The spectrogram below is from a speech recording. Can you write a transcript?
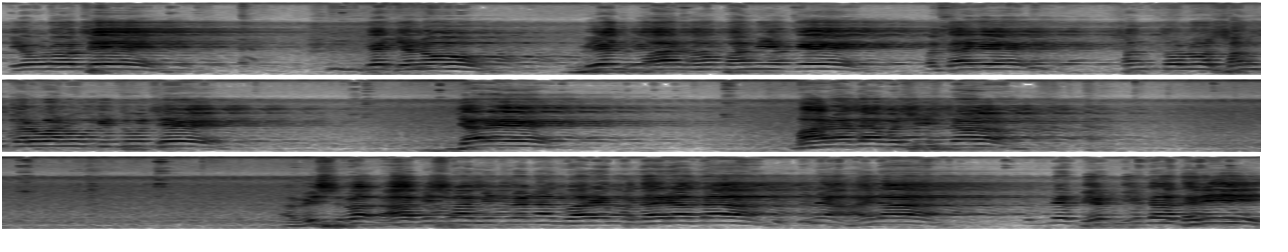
કેવડો છે કે જેનો વેદ પાર ન પામી કે બધાએ સંતોનો સંગ કરવાનું કીધું છે. જ્યારે મહારાજા વશિષ્ઠ વિશ્વ આ વિશ્વામિત્રના દ્વારે પધાર્યા હતા અને હાયલા એટલે ભેટ પૂજા ધરી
